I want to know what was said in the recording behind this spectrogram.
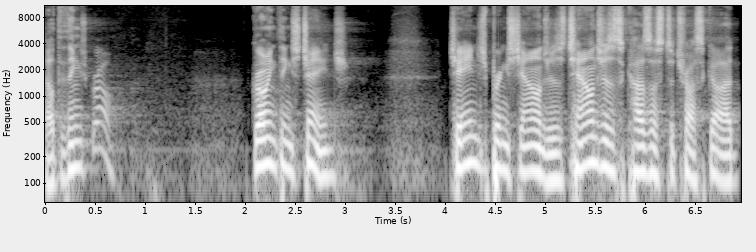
Healthy things grow. Growing things change. Change brings challenges. Challenges cause us to trust God.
